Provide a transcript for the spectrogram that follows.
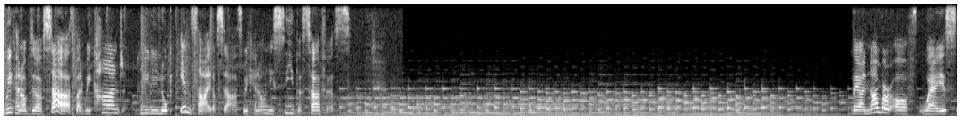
we can observe stars but we can't really look inside of stars, we can only see the surface. There are a number of ways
